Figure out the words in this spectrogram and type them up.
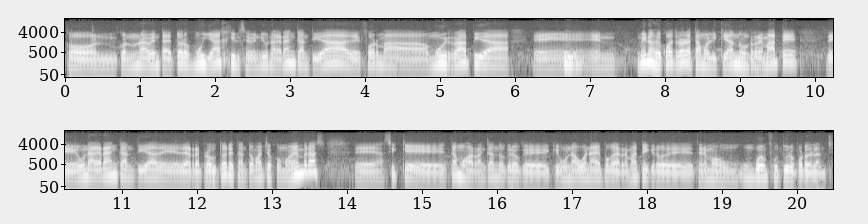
Con, una venta de toros muy ágil, se vendió una gran cantidad de forma muy rápida. Eh, en menos de cuatro horas estamos liquidando un remate de una gran cantidad de, reproductores, tanto machos como hembras. Eh, así que estamos arrancando creo que, una buena época de remate y creo que tenemos un, buen futuro por delante.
